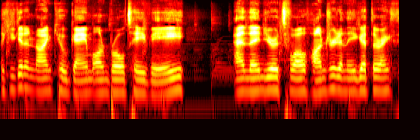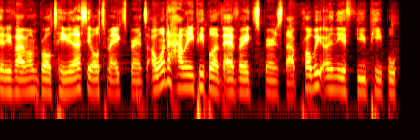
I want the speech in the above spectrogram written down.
Like, you get a 9 kill game on Brawl TV, and then you're 1200, and then you get the rank 35 on Brawl TV. That's the ultimate experience. I wonder how many people have ever experienced that. Probably only a few people.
